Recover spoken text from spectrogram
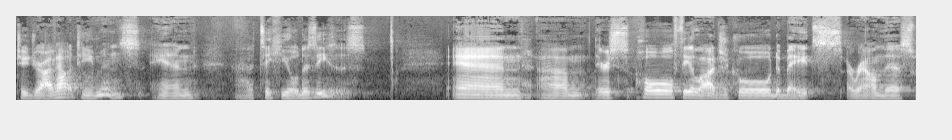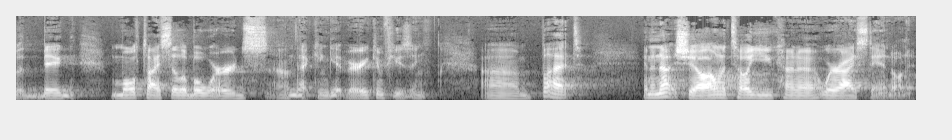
to drive out demons and uh, to heal diseases? And um, there's whole theological debates around this with big multi-syllable words um, that can get very confusing. Um, but in a nutshell, I want to tell you kind of where I stand on it.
